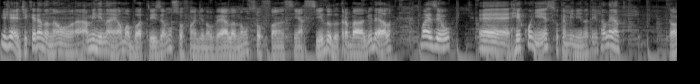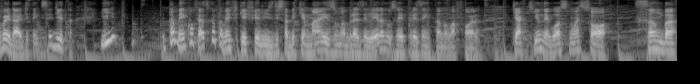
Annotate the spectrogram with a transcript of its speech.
E, gente, querendo ou não, a menina é uma boa atriz, eu não sou fã de novela, não sou fã, assim, assíduo do trabalho dela, mas eu é, reconheço que a menina tem talento. Então a verdade tem que ser dita. E E também confesso que eu também fiquei feliz de saber que é mais uma brasileira nos representando lá fora. Que aqui o negócio não é só samba,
